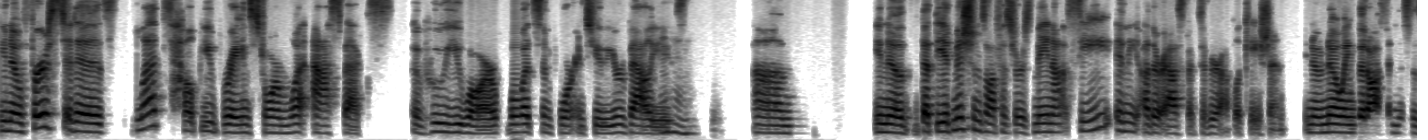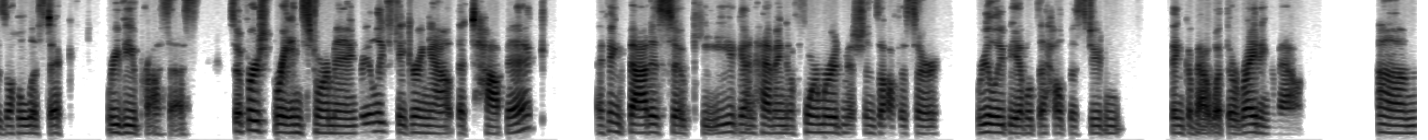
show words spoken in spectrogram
you know first it is let's help you brainstorm what aspects of who you are what's important to you your values. Mhm. um, you know that the admissions officers may not see in the other aspects of your application you know knowing that often this is a holistic review process. So first brainstorming really figuring out the topic i think that is so key again having a former admissions officer really be able to help a student think about what they're writing about um,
